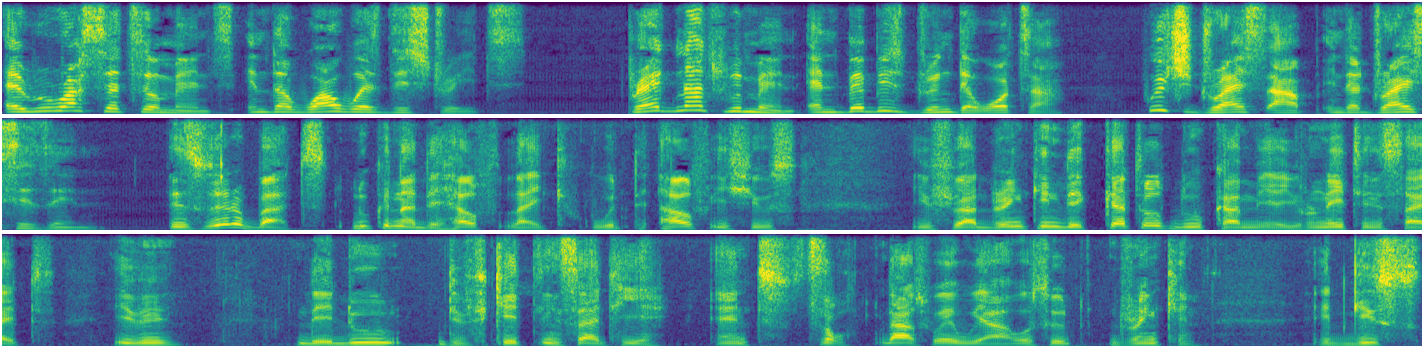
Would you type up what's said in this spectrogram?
a rural settlement in the Wa West district. Pregnant women and babies drink the water, which dries up in the dry season. It's very bad looking at the health, like with health issues. If you are drinking, the kettle do come here, urinate inside. Even they do defecate inside here. And so that's where we are also drinking. It gives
